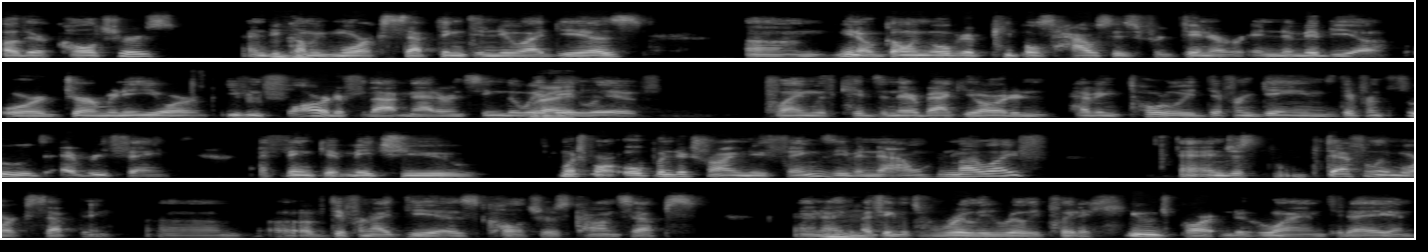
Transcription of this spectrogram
other cultures and mm-hmm. becoming more accepting to new ideas. Um, you know, going over to people's houses for dinner in Namibia or Germany or even Florida for that matter and seeing the way right. they live, playing with kids in their backyard and having totally different games, different foods, everything. I think it makes you much more open to trying new things, even now in my life, and just definitely more accepting um, of different ideas, cultures, concepts. And mm-hmm. I, I, think it's really, really played a huge part into who I am today. And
